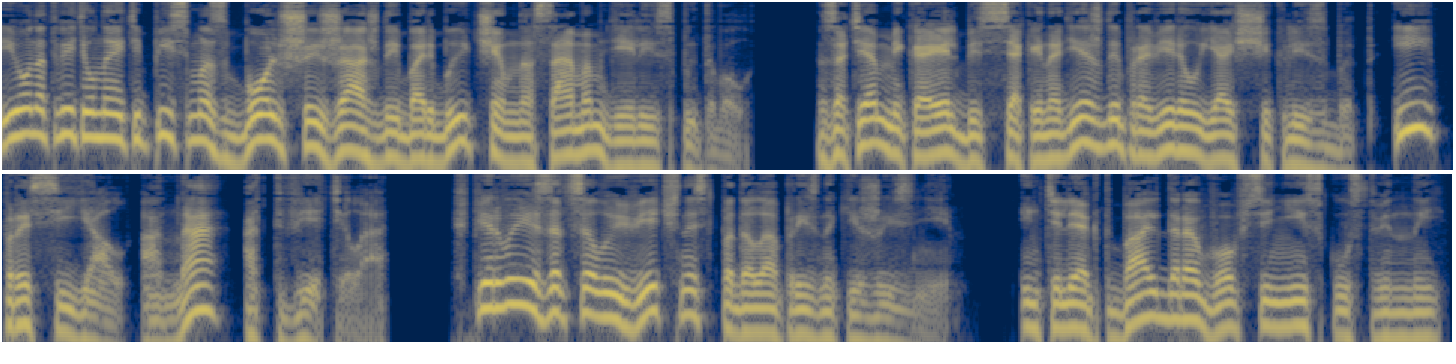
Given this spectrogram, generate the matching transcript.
и он ответил на эти письма с большей жаждой борьбы, чем на самом деле испытывал. Затем Микаэль без всякой надежды проверил ящик Лизбет и просиял. Она ответила. Впервые за целую вечность подала признаки жизни. Интеллект Бальдера вовсе не искусственный.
